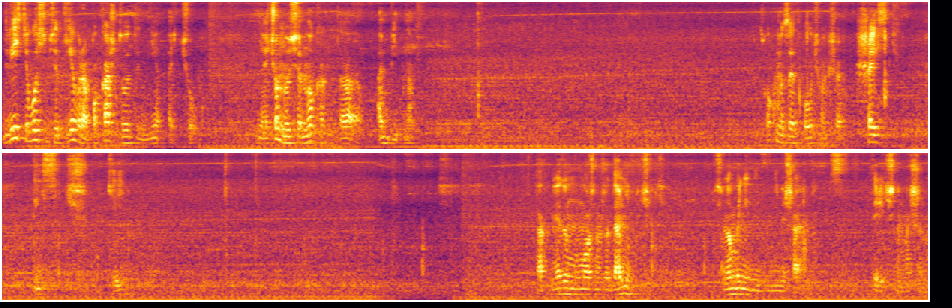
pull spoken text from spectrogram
280 евро пока что это не о чем. Ни о чем, но все равно как-то обидно. Сколько мы за это получим вообще? 6. тысяч. Окей. Так, ну я думаю, можно уже дальний включить. Все равно мы не, не мешаем встречным машинам.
